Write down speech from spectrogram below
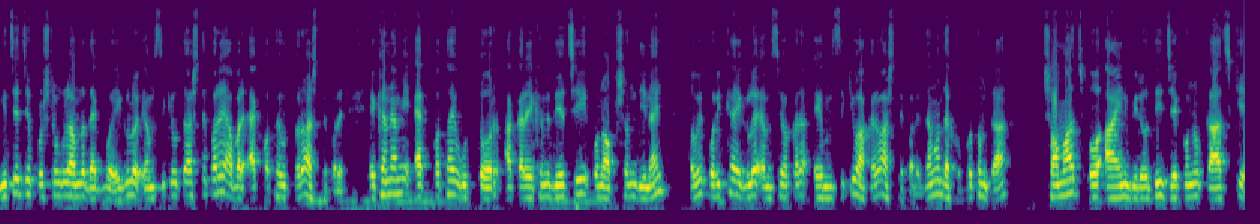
নিচের যে প্রশ্নগুলো আমরা দেখব, এগুলো এমসিকিউ তে আসতে পারে, আবার এক কথায় উত্তরও আসতে পারে। এখানে আমি এক কথায় উত্তর আকারে এখানে দিয়েছি, কোনো অপশন দিই নাই। তবে পরীক্ষায় এগুলো এমসি আকারে এমসিকিউ আকারেও আসতে পারে। যেমন দেখো, প্রথমটা, সমাজ ও আইন বিরোধী যে কোনো কাজকে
